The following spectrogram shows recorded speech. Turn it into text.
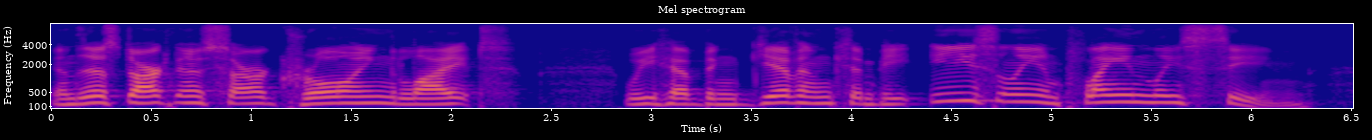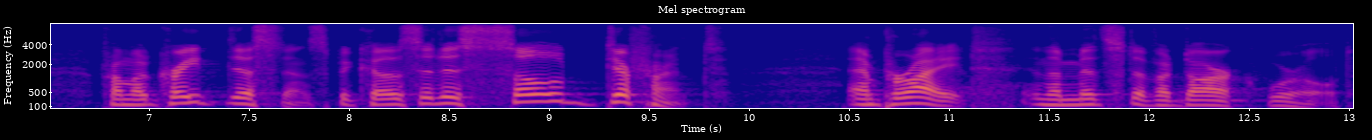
In this darkness, our growing light we have been given can be easily and plainly seen from a great distance because it is so different and bright in the midst of a dark world.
